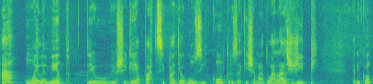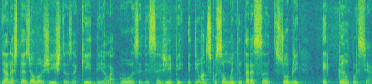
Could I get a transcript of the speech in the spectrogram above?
Há um elemento, eu, eu cheguei a participar de alguns encontros aqui chamado Alagip. Era encontro de anestesiologistas aqui de Alagoas e de Sergipe, e tinha uma discussão muito interessante sobre ecâmpsia.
